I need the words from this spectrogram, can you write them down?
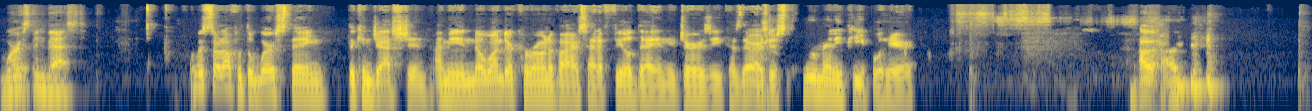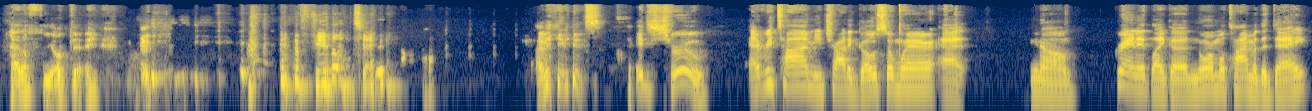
worst and best. I'm going to start off with the worst thing the congestion. I mean, no wonder coronavirus had a field day in New Jersey because there are just too many people here. I, I had a field day. field day. I mean, it's it's true. Every time you try to go somewhere at, you know, granted, like a normal time of the day,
